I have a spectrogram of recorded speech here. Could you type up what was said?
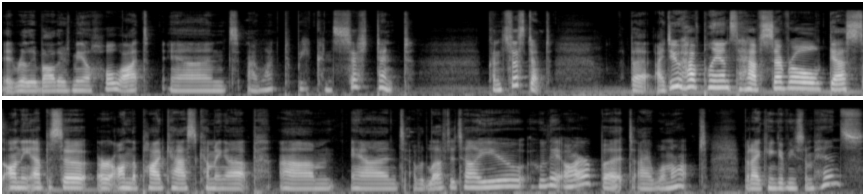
It really bothers me a whole lot and I want to be consistent. Consistent. But I do have plans to have several guests on the episode or on the podcast coming up. Um, and I would love to tell you who they are, but I will not. But I can give you some hints.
